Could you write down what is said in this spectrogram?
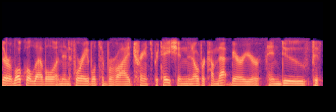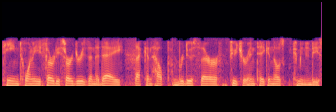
their local level. And then if we're able to provide transportation and overcome that barrier and do 15, 20, 30 surgeries in a day, that can help reduce their future intake in those communities.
